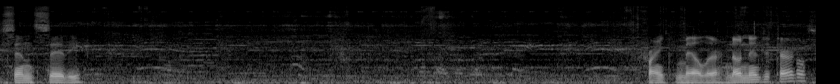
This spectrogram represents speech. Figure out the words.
Sin City. Frank Miller. No Ninja Turtles?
